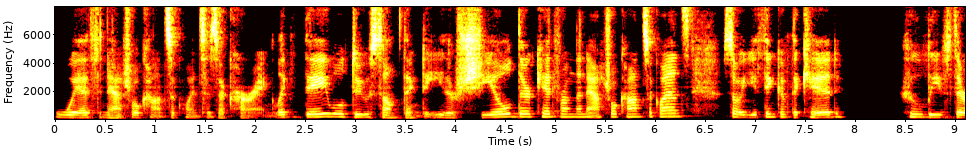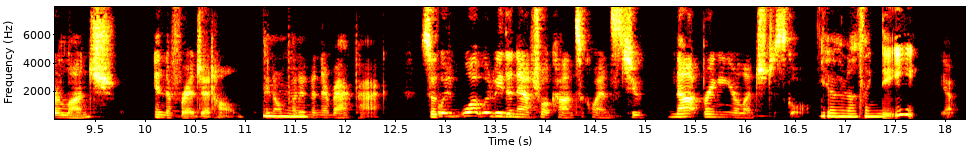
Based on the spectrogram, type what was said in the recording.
with natural consequences occurring. Like they will do something to either shield their kid from the natural consequence. So you think of the kid who leaves their lunch in the fridge at home. They don't put Mhm. it in their backpack. So what would be the natural consequence to not bringing your lunch to school? You have nothing to eat. Yep.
